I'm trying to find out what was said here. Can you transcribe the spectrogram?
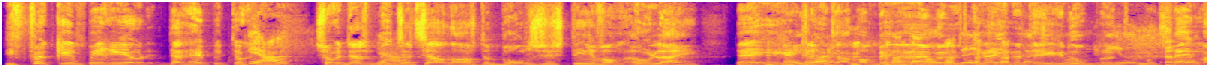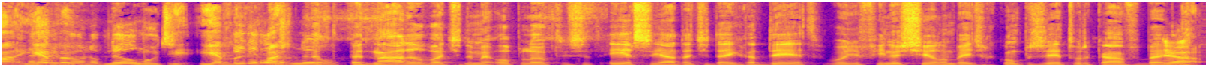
Die fucking periode, daar heb je toch... Ja. Sorry, dat is een Ja. beetje hetzelfde als de bronzen stier van Olij. Nee, je Nee, daar- allemaal binnen maar en trainen tegen doelpunt. moet zijn. Nee, maar je je hebt gewoon op nul moet. Je- hebt- Iedereen als- op nul. Het nadeel wat je ermee oploopt is het eerste jaar dat je degradeert, word je financieel een beetje gecompenseerd door de KNVB. Ja.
